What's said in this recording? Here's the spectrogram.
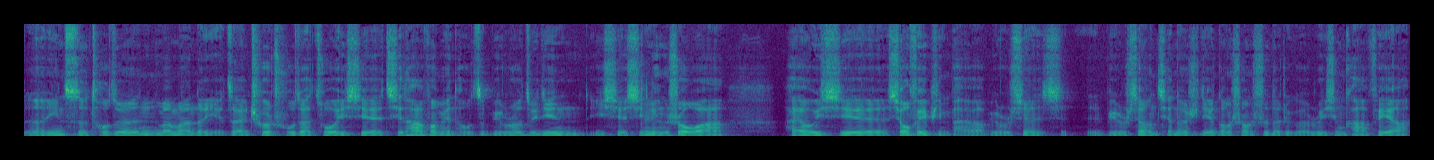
嗯，因此投资人慢慢的也在撤出，在做一些其他方面投资，比如说最近一些新零售啊，还有一些消费品牌吧，比如像像，比如像前段时间刚上市的这个瑞幸咖啡啊，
